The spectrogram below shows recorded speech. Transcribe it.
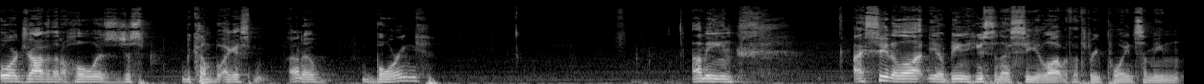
or driving in a hole has just become, I guess, I don't know, boring. I mean, I see it a lot. You know, being in Houston, I see a lot with the three points. I mean,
